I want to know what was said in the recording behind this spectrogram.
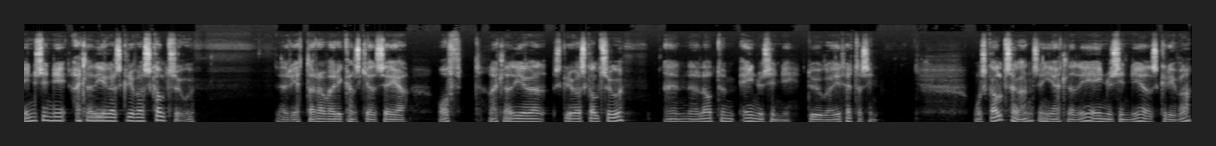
Einu sinni ætlaði ég að skrifa skáldsögu. Réttara væri kannski að segja oft ætlaði ég að skrifa skáldsögu en látum einu sinni duga í þetta sinn og skáldsagan sem ég ætlaði einu sinni að skrifa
